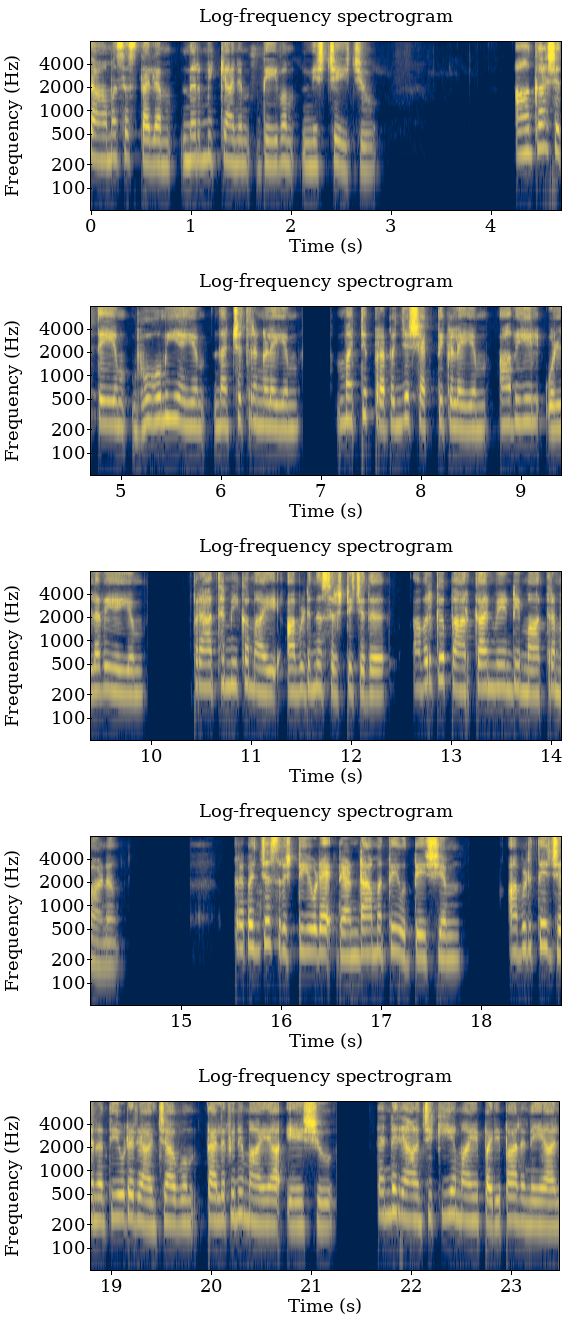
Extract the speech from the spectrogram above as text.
താമസ സ്ഥലം നിർമ്മിക്കാനും ദൈവം നിശ്ചയിച്ചു. ആകാശത്തെയും ഭൂമിയെയും നക്ഷത്രങ്ങളെയും മറ്റ് പ്രപഞ്ച ശക്തികളെയും അവയിൽ ഉള്ളവയെയും പ്രാഥമികമായി അവിടുന്ന് സൃഷ്ടിച്ചത് അവർക്ക് പാർക്കാൻ വേണ്ടി മാത്രമാണ്. പ്രപഞ്ച സൃഷ്ടിയുടെ രണ്ടാമത്തെ ഉദ്ദേശ്യം അവിടുത്തെ ജനതയുടെ രാജാവും തലവനുമായ യേശു തന്റെ രാജകീയമായ പരിപാലനയാൽ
